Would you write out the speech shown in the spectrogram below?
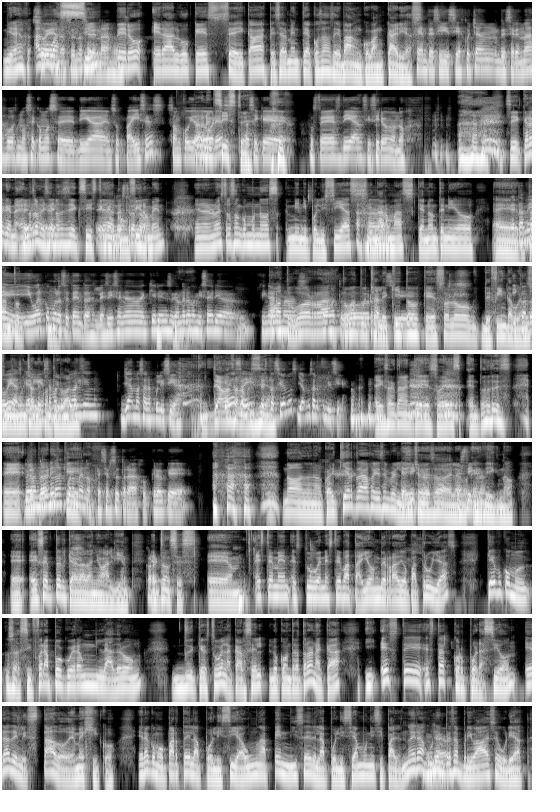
Mira, es algo Suena, suena así, serenazgos. pero era algo que se dedicaba especialmente a cosas de banco, bancarias. Gente, si, si escuchan de serenazgos, no sé cómo se diga en sus países, son que no cuidadores. existe. Así que ustedes digan si sirven o no. sí, creo que en, en otros países no sé si existen, confirmen. En el nuestro son como unos mini policías Ajá. sin armas que no han tenido eh, Eh, También, tanto. igual como los 70, les dicen, ah, ¿quieres ganar una miseria sin Toma armas? tu gorra, toma tu, gorra", chalequito, sí. que es solo de finta, Y no cuando es veas que alguien está matando a alguien, llamas a la policía. Te Llamas a la ahí, te policía. estacionas, llamas a la policía. Exactamente eso es. Entonces, eh, Pero lo no, peor no es es que... por menospreciar su trabajo. Creo que no, no, no. Cualquier trabajo, yo siempre le he dicho eso, el- Es es digno. digno. Eh, excepto el que haga daño a alguien. Correcto. Entonces, eh, este men estuvo en este batallón de radiopatrullas, que como, o sea, si fuera poco, era un ladrón de- que estuvo en la cárcel, lo contrataron acá y este, esta corporación era del Estado de México. Era como parte de la policía, un apéndice de la policía municipal. No era una empresa privada de seguridad.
